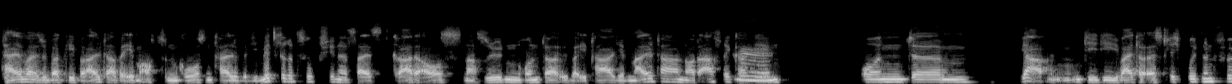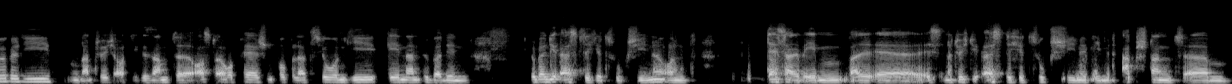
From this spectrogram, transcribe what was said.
teilweise über Gibraltar, aber eben auch zu einem großen Teil über die mittlere Zugschiene, das heißt geradeaus nach Süden runter über Italien, Malta, Nordafrika mhm. gehen. Und ähm, ja, die, die weiter östlich brütenden Vögel, die und natürlich auch die gesamte osteuropäischen Population, die gehen dann über den über die östliche Zugschiene und deshalb eben, weil äh, ist natürlich die östliche Zugschiene, die mit Abstand, ähm,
